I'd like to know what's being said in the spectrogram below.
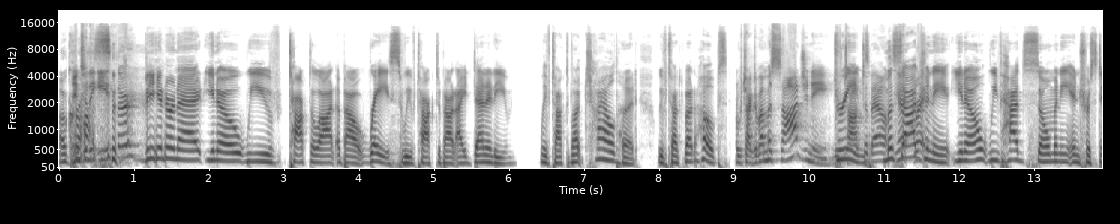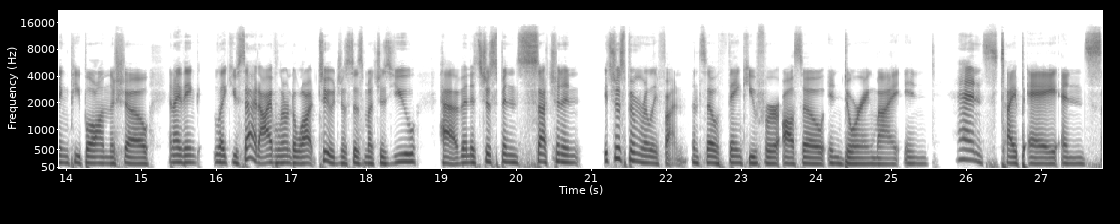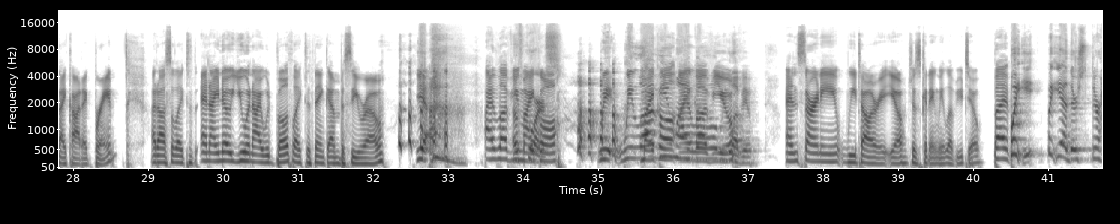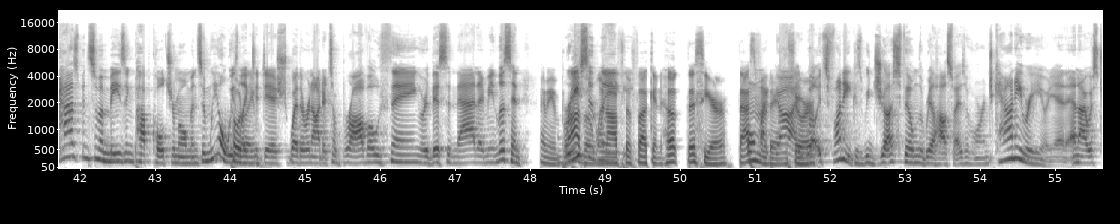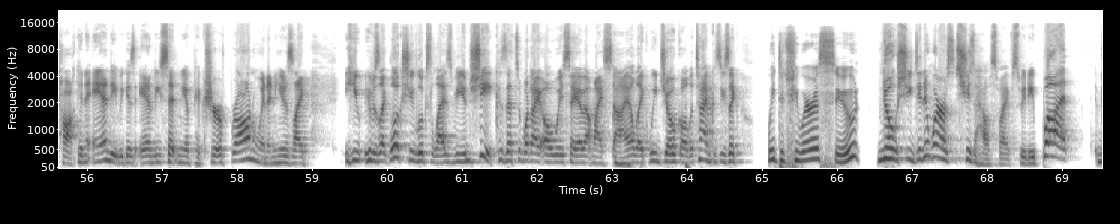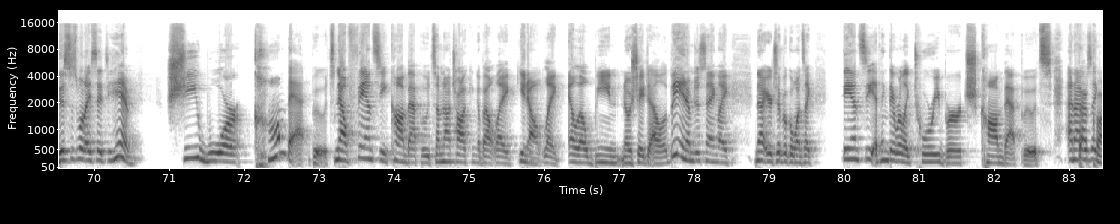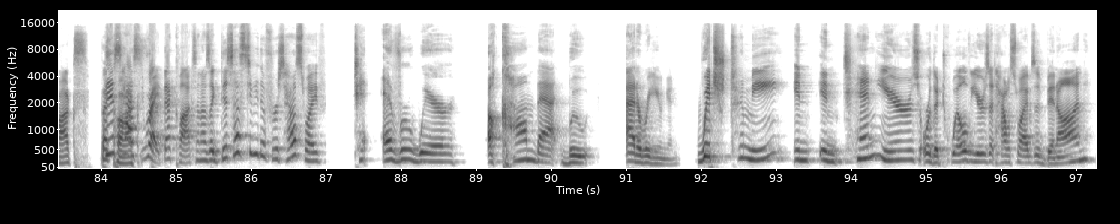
across Into the ether? the internet. You know, we've talked a lot about race, we've talked about identity, we've talked about childhood, we've talked about hopes We've talked about misogyny. We've dreams, talked about yeah, right. misogyny. You know, we've had so many interesting people on the show. And I think, like you said, I've learned a lot too, just as much as you have. And it's just been such an, it's just been really fun. And so thank you for also enduring my intense type A and psychotic brain. I'd also like to, and I know you and I would both like to thank Embassy Row. Yeah. I love you, Of Michael. course. we we love Michael, you, I Michael. love We you. love you. And Sarni, we tolerate you. Just kidding. We love you too. But, But but yeah, there's there has been some amazing pop culture moments, and we always like to dish whether or not it's a Bravo thing or this and that. I mean, listen, I mean, Bravo recently- went off the fucking hook this year. That's oh my god! sure. Well, it's funny because we just filmed the Real Housewives of Orange County reunion, and I was talking to Andy because Andy sent me a picture of Braunwyn, and he was like. He, he was like, look, she looks lesbian chic because that's what I always say about my style. Like we joke all the time because he's like, Wait, did she wear a suit? No, she didn't wear a she's a housewife, sweetie. But this is what I said to him. She wore combat boots. Now, fancy combat boots. I'm not talking about like, you know, like LL Bean, no shade to LL Bean. I'm just saying like not your typical ones, like fancy. I think they were like Tory Burch combat boots. And I that was like, clocks. That this clocks. has right, that clocks. And I was like, this has to be the first housewife to ever wear a combat boot at a reunion. Which to me, in in 10 years or the 12 years that housewives have been on,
